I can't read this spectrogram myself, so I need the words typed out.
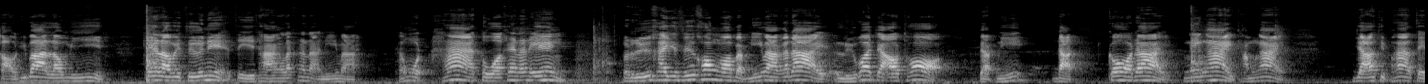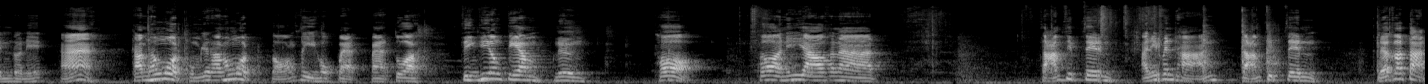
เก่าๆที่บ้านเรามี แค่เราไปซื้อนี่สี่ทางลักษณะนี้มา ทั้งหมด 5 ตัวแค่นั้นเอง หรือใครจะซื้อข้องงอแบบนี้มาก็ได้ หรือว่าจะเอาท่อแบบนี้ดัดก็ได้ง่ายๆทำง่าย ยาว 15 เซนตัวนี้อ่าทำทั้งหมดผมจะทำทั้งหมด 2 4 6 8 8 ตัว สิ่งที่ต้องเตรียม 1 ท่อ ท่อนี้ยาวขนาด 30 เซนอันนี้เป็นฐาน 30 เซนแล้วก็ตัด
